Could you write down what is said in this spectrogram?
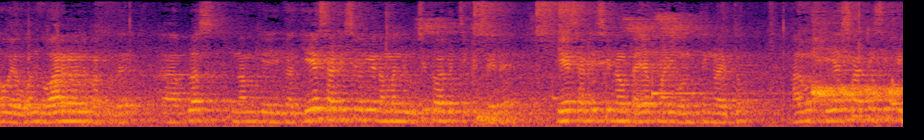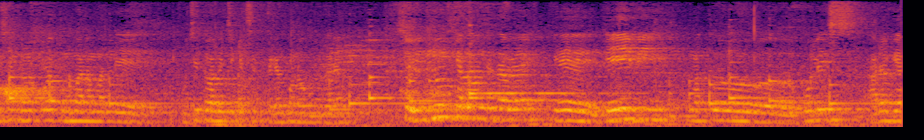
ಅವು ಒಂದು ವಾರಗಳಲ್ಲಿ ಬರ್ತದೆ. ಪ್ಲಸ್ ನಮಗೆ ಈಗ K S R T C ಅವರಿಗೆ ನಮ್ಮಲ್ಲಿ ಉಚಿತವಾಗಿ ಚಿಕಿತ್ಸೆ ಇದೆ. K S R T C ನಾವು ಟೈಅಪ್ ಮಾಡಿ ಒಂದು ತಿಂಗಳಾಯಿತು. ಹಾಗೂ K S R T C ಪೇಷಂಟ್ಗಳು ಕೂಡ ತುಂಬ ನಮ್ಮಲ್ಲಿ ಉಚಿತವಾಗಿ ಚಿಕಿತ್ಸೆ ತೆಗೆದುಕೊಂಡು ಹೋಗ್ತಿದ್ದಾರೆ. ಸೊ, ಇನ್ನೂ ಕೆಲವೊಂದು ಇದ್ದಾವೆ ಕೆ ಇ ಬಿ ಮತ್ತು ಪೊಲೀಸ್ ಆರೋಗ್ಯ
